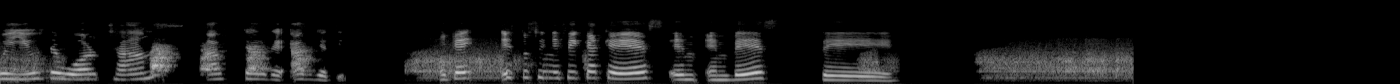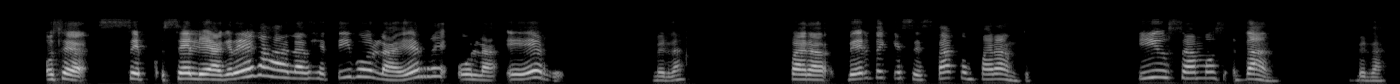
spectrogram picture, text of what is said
We use the word chance after the adjective. Ok, esto significa que es en, en vez de... O sea, se, se le agrega al adjetivo la R o la ER, ¿verdad? Para ver de qué se está comparando. Y usamos than, ¿verdad?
